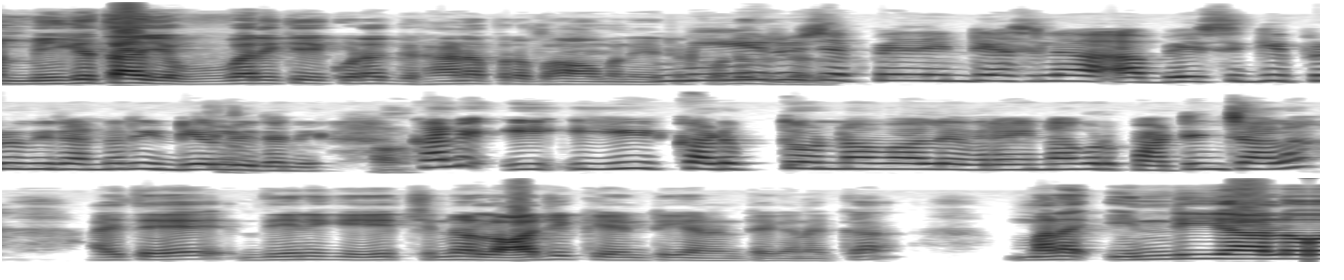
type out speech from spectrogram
మిగతా ఎవ్వరికీ కూడా గ్రహణ ప్రభావం అనేటువంటిది మీరు. చెప్పేది ఏంటి అసలు బేసిక్ ఇప్పుడు మీరు అన్నారు ఇండియా లేదని. కానీ ఈ ఈ కడుపుతో ఉన్న వాళ్ళు ఎవరైనా కూడా పాటించాలా అయితే దీనికి చిన్న లాజిక్ ఏంటి అని అంటే గనక మన ఇండియాలో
